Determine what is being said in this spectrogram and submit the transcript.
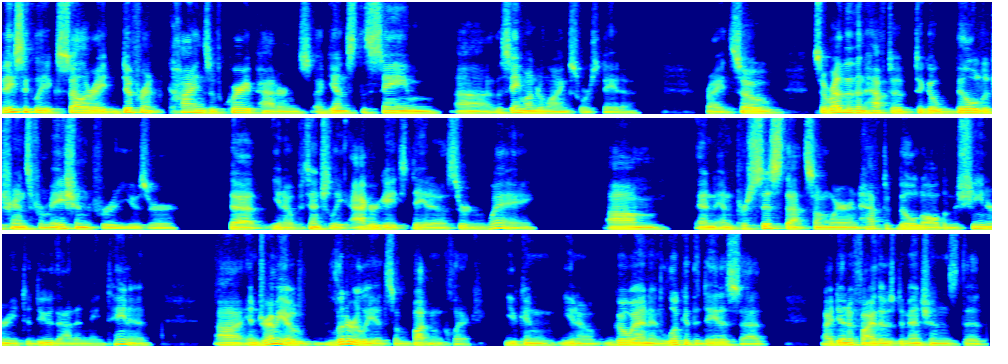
basically accelerate different kinds of query patterns against the same uh, the same underlying source data, right? So so rather than have to to go build a transformation for a user that you know potentially aggregates data a certain way, um, and and persist that somewhere and have to build all the machinery to do that and maintain it. Uh, in Dremio, literally, it's a button click. You can you know go in and look at the data set identify those dimensions that,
